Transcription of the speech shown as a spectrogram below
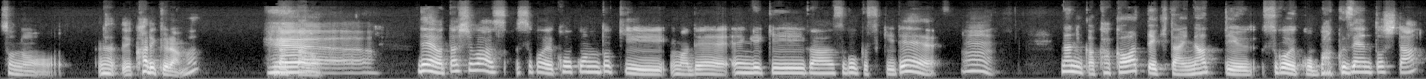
そのなカリキュラムだったの。で私はすごい高校の時まで演劇がすごく好きで、うん、何か関わっていきたいなっていうすごいこう漠然とした、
